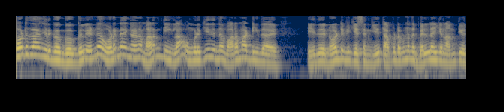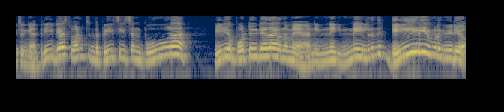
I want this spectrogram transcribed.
போட்டு தாங்க இருக்கோம் கோகுல். என்ன உடனே எங்க மறந்தீங்களா உங்களுக்கு இது என்ன வரமாட்டீங்க இது நோட்டிபிகேஷன் இது டப்பு டப்புன்னு அந்த பெல் ஐக்கன் அமுத்தி வச்சிருங்க. த்ரீ டேஸ் ஒன்ஸ் இந்த ப்ரீ சீசன் பூரா வீடியோ போட்டுக்கிட்டே தான் இருந்தோமே. and இன்னைக்கு இன்னையிலிருந்து டெய்லி உங்களுக்கு வீடியோ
